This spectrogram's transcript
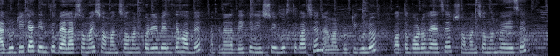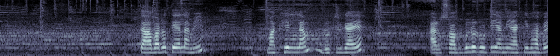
আর রুটিটা কিন্তু বেলার সময় সমান সমান করে বেলতে হবে। আপনারা দেখে নিশ্চয়ই বুঝতে পারছেন আমার রুটিগুলো কত বড় হয়েছে, সমান সমান হয়েছে। তা আবারও তেল আমি মাখিয়ে রুটির গায়ে। আর সবগুলো রুটি আমি একইভাবে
